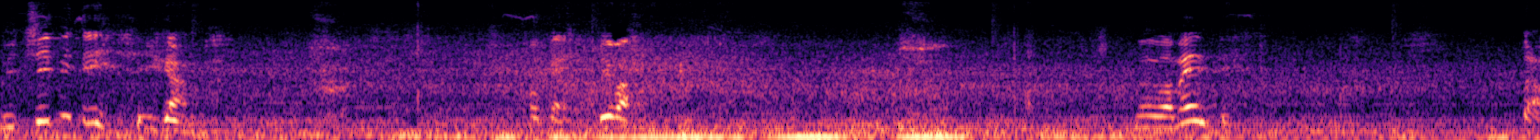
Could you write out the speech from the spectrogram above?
Bicipiti y gamba. Ok, aquí va. Nuevamente. Ta.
